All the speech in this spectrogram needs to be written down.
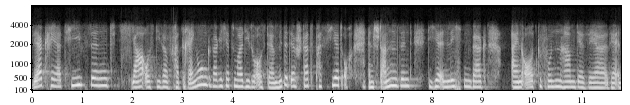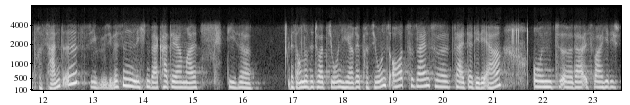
sehr kreativ sind, ja aus dieser Verdrängung, sage ich jetzt mal, die so aus der Mitte der Stadt passiert, auch entstanden sind, die hier in Lichtenberg einen Ort gefunden haben, der sehr, sehr interessant ist. Sie, Sie wissen, Lichtenberg hatte ja mal diese besondere Situation, hier Repressionsort zu sein zur Zeit der DDR. Und äh, da ist, war hier die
